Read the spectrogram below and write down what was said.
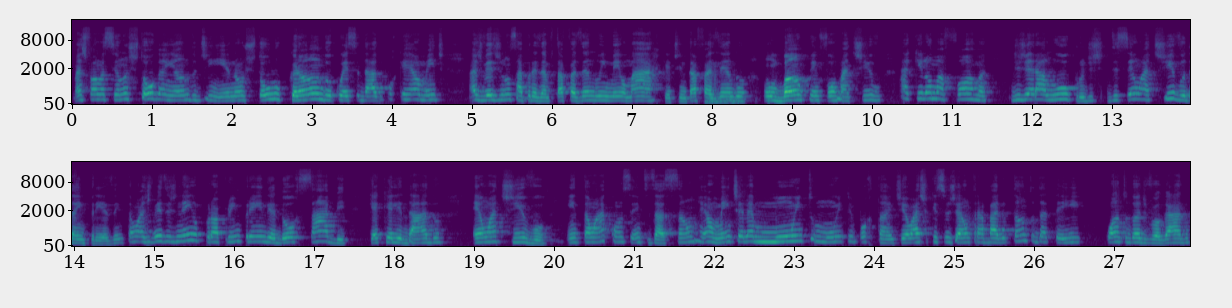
mas fala assim: eu não estou ganhando dinheiro, não estou lucrando com esse dado, porque realmente, às vezes, não sabe, por exemplo, está fazendo um e-mail marketing, está fazendo uhum. um banco informativo, aquilo é uma forma de gerar lucro, de, de ser um ativo da empresa. Então, às vezes, nem o próprio empreendedor sabe que aquele dado é um ativo. Então, a conscientização realmente ela é muito, muito importante. Eu acho que isso já é um trabalho tanto da TI quanto do advogado,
